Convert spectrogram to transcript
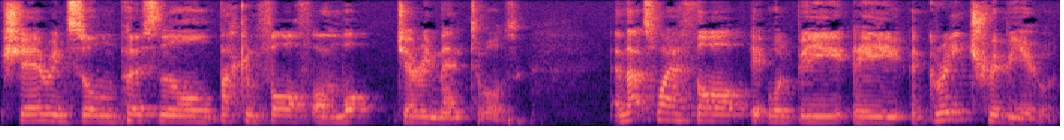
sharing some personal back and forth on what Jerry meant to us. And that's why I thought it would be a, a great tribute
